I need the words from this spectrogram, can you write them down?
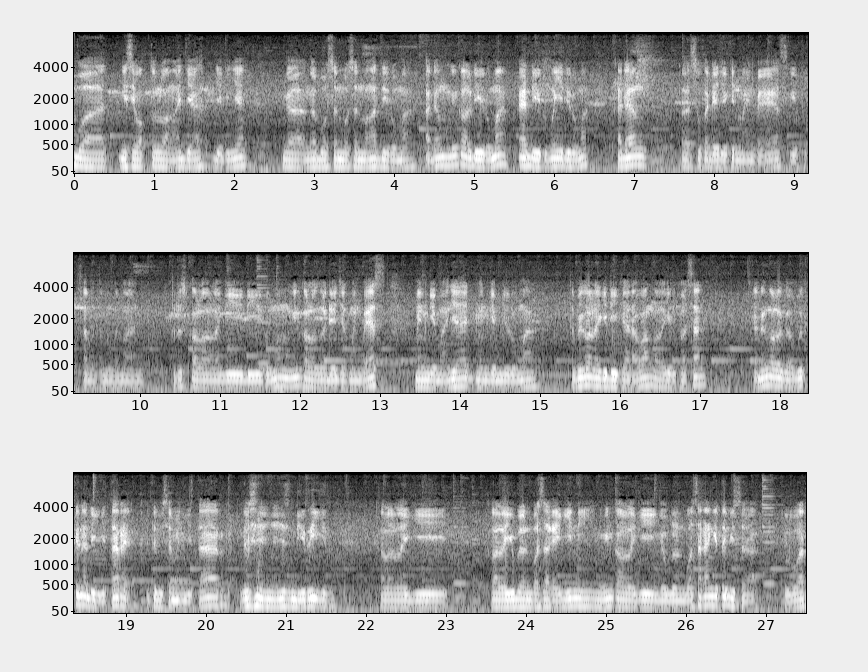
Buat ngisi waktu luang aja jadinya nggak nggak bosan-bosan banget di rumah. Kadang mungkin kalau di rumah eh di rumah ya di rumah kadang uh, suka diajakin main PS gitu sama teman-teman. Terus kalau lagi di rumah mungkin kalau nggak diajak main PS main game aja main game di rumah. Tapi kalau lagi di Karawang kalau lagi di kosan kadang kalau gabut kan ada gitar ya kita bisa main gitar kita bisa nyanyi sendiri gitu. Kalau lagi kalau lagi bulan puasa kayak gini mungkin kalau lagi nggak bulan puasa kan kita bisa keluar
